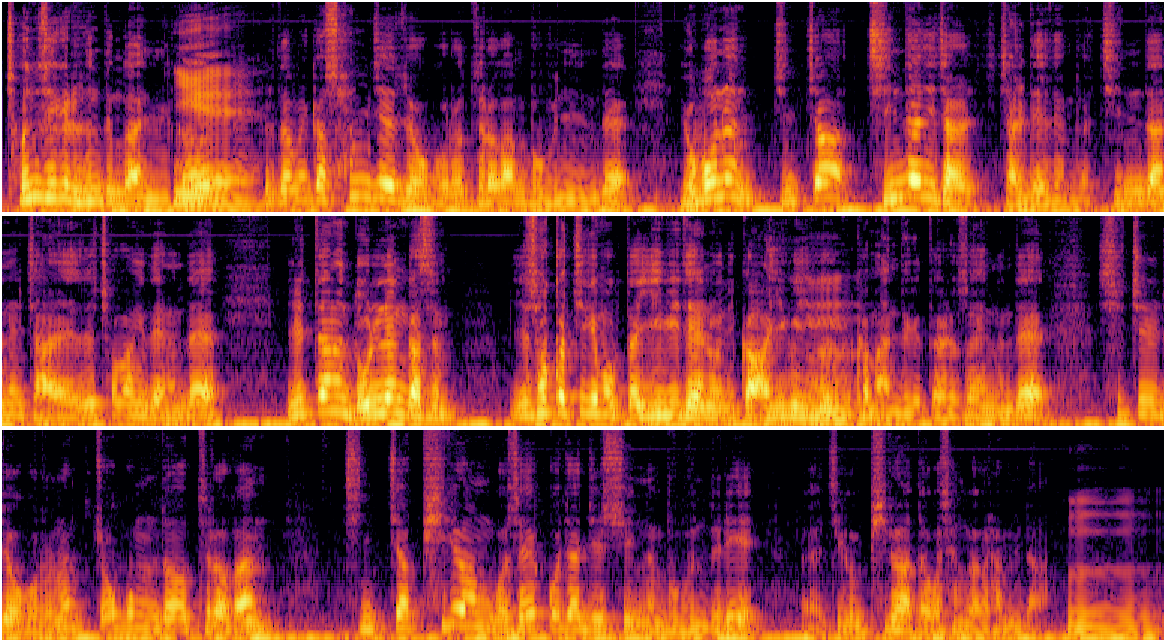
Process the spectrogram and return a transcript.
전 세계를 흔든 거 아닙니까? 예. 그러다 보니까 선제적으로 들어간 부분이 있는데 요번은 진짜 진단이 잘 잘 돼야 됩니다. 진단을 잘해서 처방이 되는데 일단은 놀란 가슴 이 섞어찌개 먹다 입이 대놓으니까 아 이거 이거 음. 하면 안 되겠다 그래서 했는데 실질적으로는 조금 더 들어간 진짜 필요한 곳에 꽂아질 수 있는 부분들이 어, 지금 필요하다고 생각을 합니다. 음.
